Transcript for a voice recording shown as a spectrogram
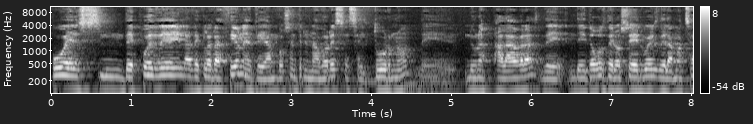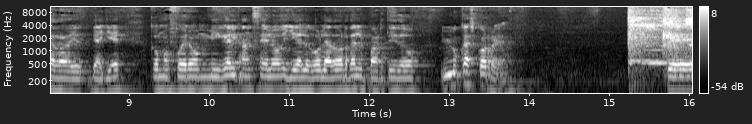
Pues después de las declaraciones de ambos entrenadores es el turno de, unas palabras de, de, dos de los héroes de la machada de ayer, como fueron Miguel Cancelo y el goleador del partido Lucas Correa. Que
